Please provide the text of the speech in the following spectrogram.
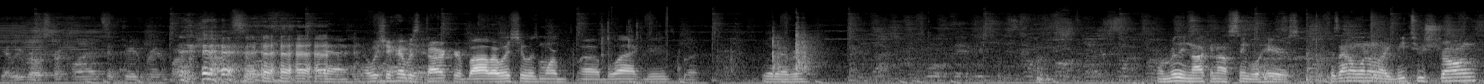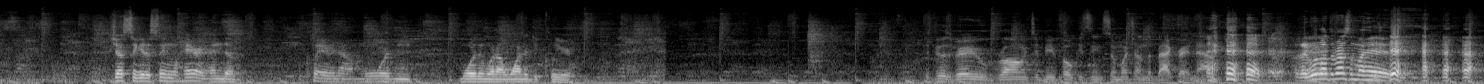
Yeah, we roast our clients at Beardbrand Barbershops. Yeah, I wish your hair was darker, Bob. I wish it was more uh, black, dudes, but whatever. I'm really knocking off single hairs because I don't want to like be too strong just to get a single hair and end up clearing out more than more than what I wanted to clear. It feels very wrong to be focusing so much on the back right now. Like, what about the rest of my head?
